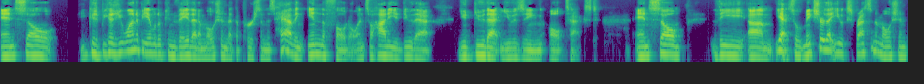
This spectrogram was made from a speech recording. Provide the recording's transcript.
And so because because you want to be able to convey that emotion that the person is having in the photo. And so how do you do that? You do that using alt text. And so the um yeah so make sure that you express an emotion.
